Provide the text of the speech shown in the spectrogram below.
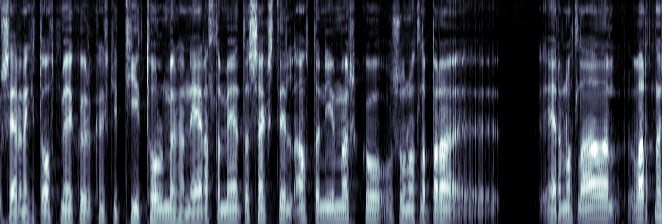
sér hann ekkit oft með ykkur kannski 10-12 mörg, hann er alltaf með þetta 6-8-9 mörg og, og svo náttúrulega bara uh, er hann náttúrulega aðal varna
